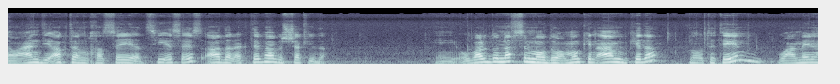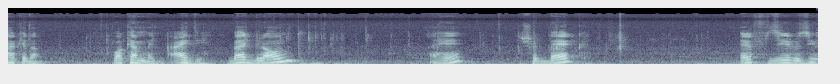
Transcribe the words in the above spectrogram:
لو عندي أكتر من خاصية CSS أقدر أكتبها بالشكل ده. يعني وبرده نفس الموضوع ممكن أعمل كده نقطتين وأعملها كده وأكمل. عادي. background أهي. شباك F 00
